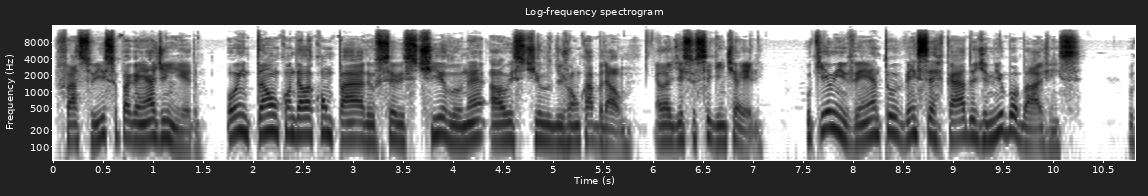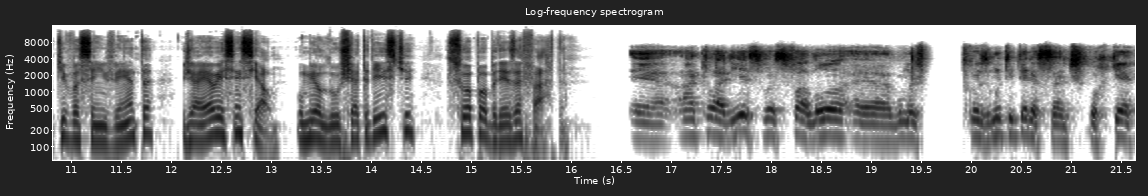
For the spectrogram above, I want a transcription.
Faço isso para ganhar dinheiro. Ou então, quando ela compara o seu estilo né, ao estilo de João Cabral, ela disse o seguinte a ele: O que eu invento vem cercado de mil bobagens. O que você inventa já é o essencial. O meu luxo é triste, sua pobreza é farta. É, a Clarice, você falou é, algumas coisas muito interessantes, porque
